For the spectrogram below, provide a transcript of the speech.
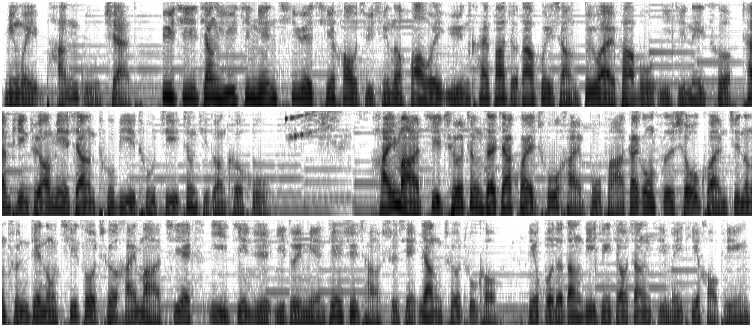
名为盘古 Chat，预计将于今年七月七号举行的华为云开发者大会上对外发布以及内测。产品主要面向 To B To G 正企端客户。海马汽车正在加快出海步伐，该公司首款智能纯电动七座车海马 7XE 近日已对缅甸市场实现样车出口，并获得当地经销商及媒体好评。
